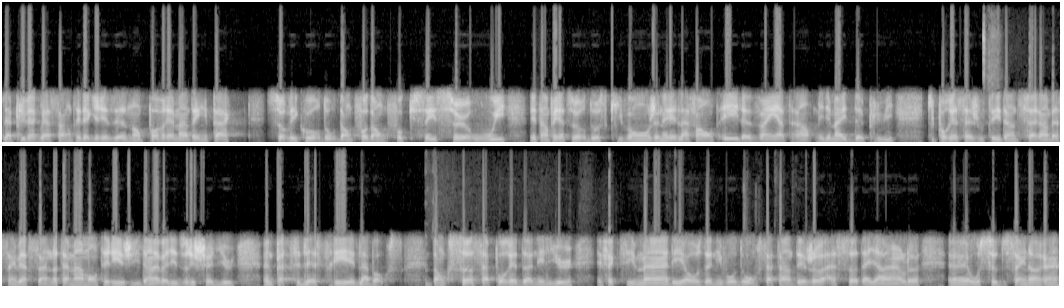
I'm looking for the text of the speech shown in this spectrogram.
La pluie verglaçante et le grésil n'ont pas vraiment d'impact sur les cours d'eau. Donc, faut donc focuser sur, oui, les températures douces qui vont générer de la fonte et le 20 à 30 mm de pluie qui pourrait s'ajouter dans différents bassins versants, notamment à Montérégie, dans la vallée du Richelieu, une partie de l'Estrie et de la Beauce. Donc ça, ça pourrait donner lieu effectivement à des hausses de niveau d'eau. On s'attend déjà à ça d'ailleurs là, euh, au sud du Saint-Laurent.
